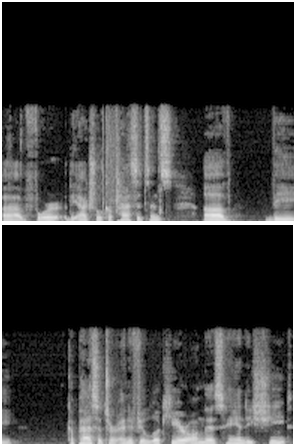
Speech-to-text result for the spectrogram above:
uh, for the actual capacitance of the capacitor. And if you look here on this handy sheet,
